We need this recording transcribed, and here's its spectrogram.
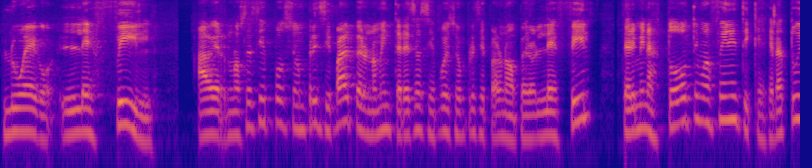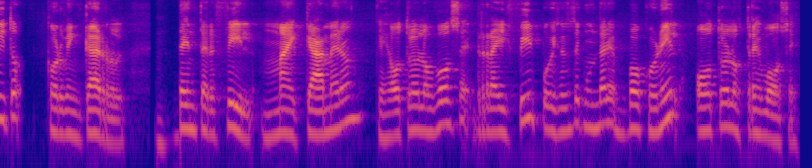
Luego, left field. A ver, no sé si es posición principal, pero no me interesa si es posición principal o no. Pero left field, terminas todo Team Affinity, que es gratuito, Corbin Carroll. Ujú. Center field, Mike Cameron, que es otro de los voces. Right field, posición secundaria, Bob O'Neill, otro de los tres voces.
